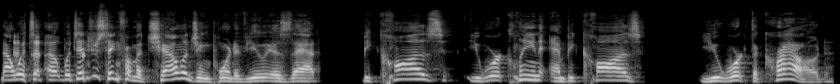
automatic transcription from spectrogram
Now, what's uh, what's interesting from a challenging point of view is that because you work clean and because you work the crowd,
